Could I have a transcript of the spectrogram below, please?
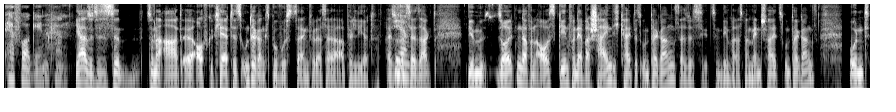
hervorgehen kann. Ja, also das ist so eine Art äh, aufgeklärtes Untergangsbewusstsein, für das er appelliert. Also, ja. dass er sagt, wir sollten davon ausgehen, von der Wahrscheinlichkeit des Untergangs, also das ist jetzt in dem Fall erstmal Menschheitsuntergangs, und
